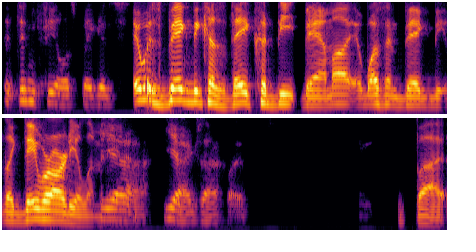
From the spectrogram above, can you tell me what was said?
it didn't feel as big as it was big because they could beat Bama. It wasn't big like they were already eliminated. Yeah, yeah, exactly. But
